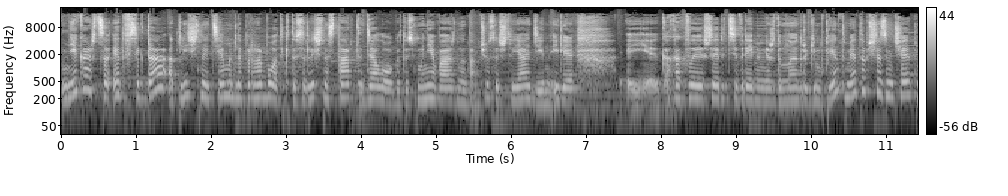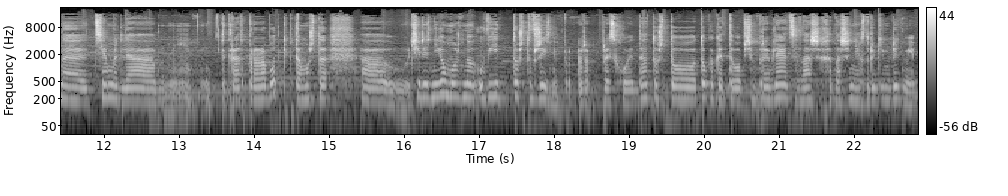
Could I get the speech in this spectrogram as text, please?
мне кажется, это всегда отличная тема для проработки, то есть отличный старт диалога. То есть мне важно там, чувствовать, что я один. Или как вы шерите время между мной и другими клиентами. Это вообще замечательная тема для как раз проработки, потому что э, через нее можно увидеть то, что в жизни происходит, да, то, что, то, как это, в общем, проявляется в наших отношениях с другими людьми.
